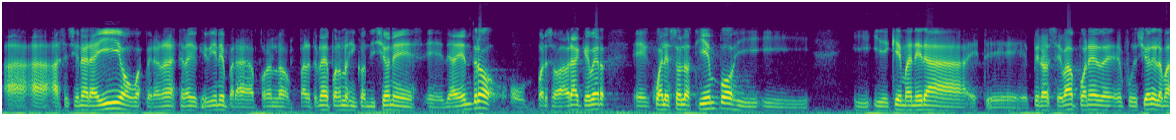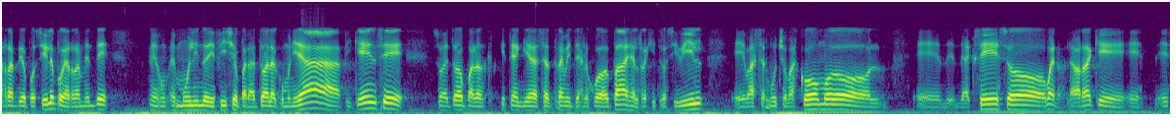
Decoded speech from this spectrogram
a, sesionar ahí o esperarán hasta el año que viene para ponerlo para terminar de ponerlos en condiciones eh, de adentro o por eso habrá que ver eh, cuáles son los tiempos y, y, de qué manera, este, pero se va a poner en funciones lo más rápido posible porque realmente es un muy lindo edificio para toda la comunidad piquense, sobre todo para los que tengan que hacer trámites al juego de paz, el registro civil, eh, va a ser mucho más cómodo, eh, de, acceso, bueno, la verdad que es,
